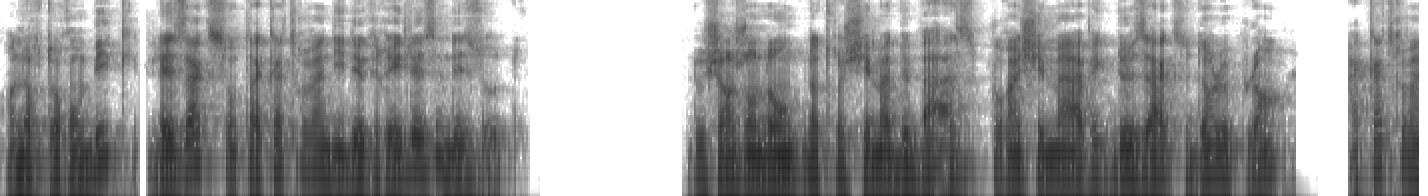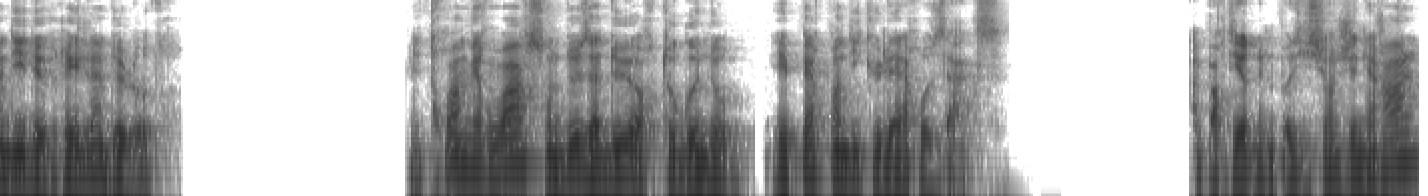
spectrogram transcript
En orthorhombique, les axes sont à 90 degrés les uns des autres. Nous changeons donc notre schéma de base pour un schéma avec deux axes dans le plan à 90 degrés l'un de l'autre. Les trois miroirs sont deux à deux orthogonaux et perpendiculaires aux axes. À partir d'une position générale,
